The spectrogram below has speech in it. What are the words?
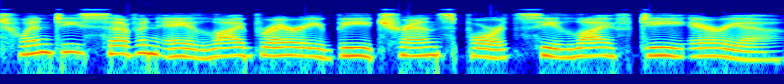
27A Library B Transport C Life D Area.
